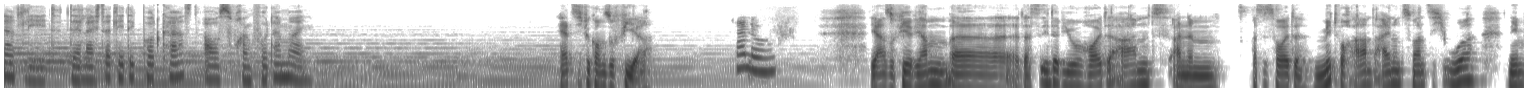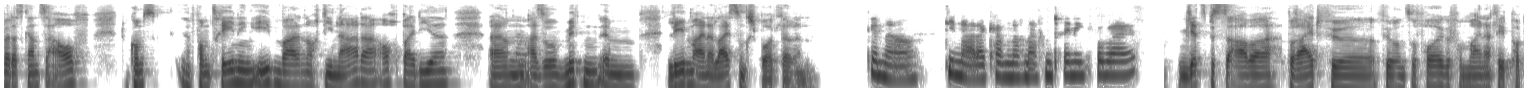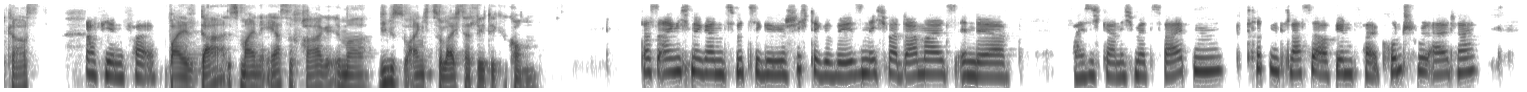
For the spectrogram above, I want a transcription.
Athlet, der Leichtathletik-Podcast aus Frankfurt am Main. Herzlich willkommen, Sophia. Hallo. Ja, Sophia, wir haben äh, das Interview heute Abend an einem, was ist heute? Mittwochabend, 21 Uhr, nehmen wir das Ganze auf. Du kommst vom Training, eben war noch die NADA auch bei dir, ähm, ja. also mitten im Leben einer Leistungssportlerin. Genau, die NADA kam noch nach dem Training vorbei. Jetzt bist du aber bereit für, für unsere Folge vom Mein Athlet Podcast. Auf jeden Fall. Weil da ist meine erste Frage immer, wie bist du eigentlich zur Leichtathletik gekommen? Das ist eigentlich eine ganz witzige Geschichte gewesen. Ich war damals in der, weiß ich gar nicht mehr, zweiten, dritten Klasse, auf jeden Fall Grundschulalter.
